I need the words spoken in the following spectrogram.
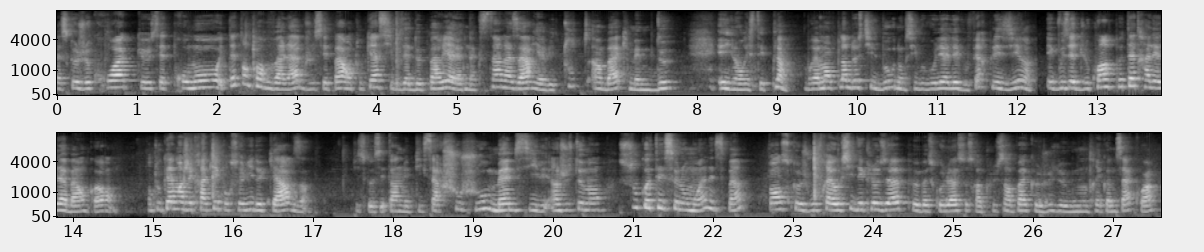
parce que je crois que cette promo est peut-être encore valable, je sais pas. En tout cas, si vous êtes de Paris à la FNAC Saint-Lazare, il y avait tout un bac, même deux, et il en restait plein. Vraiment plein de steelbooks, donc si vous voulez aller vous faire plaisir et que vous êtes du coin, peut-être aller là-bas encore. En tout cas, moi j'ai craqué pour celui de Cars, puisque c'est un de mes Pixar chouchous, même s'il est injustement sous-coté selon moi, n'est-ce pas? Je pense que je vous ferai aussi des close-up parce que là ce sera plus sympa que juste de vous montrer comme ça quoi.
